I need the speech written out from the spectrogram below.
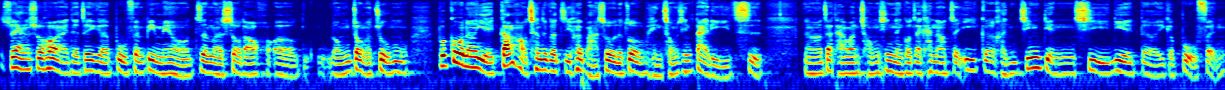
虽然说后来的这个部分并没有这么受到呃隆重的注目，不过呢，也刚好趁这个机会把所有的作品重新代理一次，然后在台湾重新能够再看到这一个很经典系列的一个部分。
